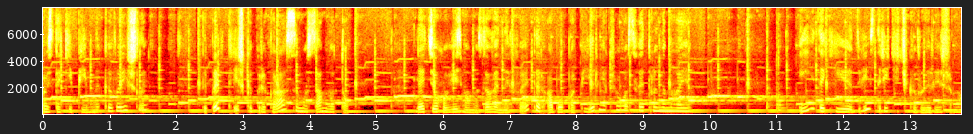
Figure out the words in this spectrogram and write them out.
Ось такі півники вийшли. Тепер трішки прикрасимо сам лоток. Для цього візьмемо зелений фетр або папір, якщо у вас фетру немає. І такі дві стрічечки виріжемо.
